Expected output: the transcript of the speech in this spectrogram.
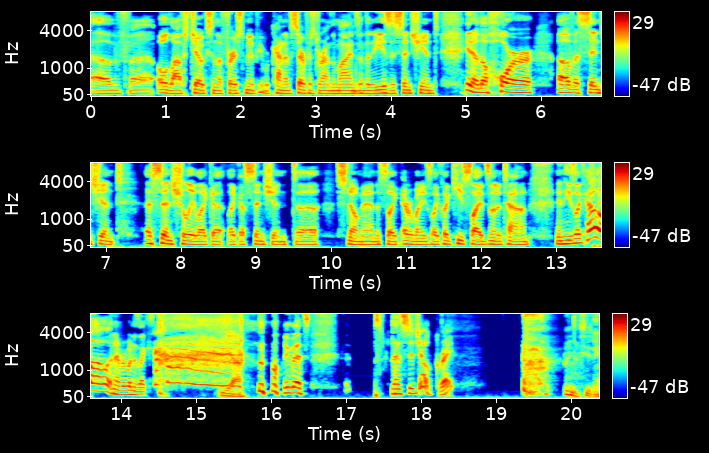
of uh, Olaf's jokes in the first movie were kind of surfaced around the minds of it. He's a sentient, you know, the horror of a sentient, essentially like a, like a sentient, uh, snowman. It's like everybody's like, like he slides into town and he's like, hello. And everybody's like, ah! yeah like that's, that's the joke, right? excuse me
